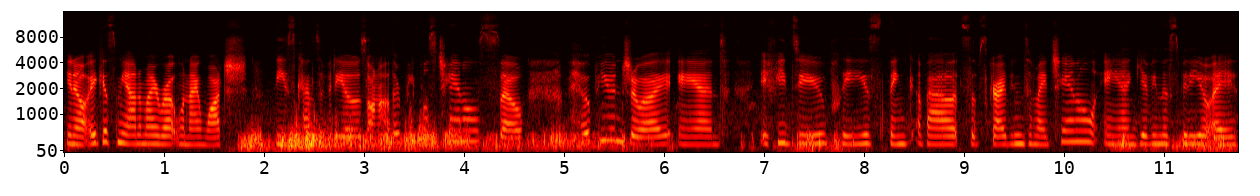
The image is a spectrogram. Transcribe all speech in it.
you know, it gets me out of my rut when I watch these kinds of videos on other people's channels. So I hope you enjoy and if you do, please think about subscribing to my channel and giving this video a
